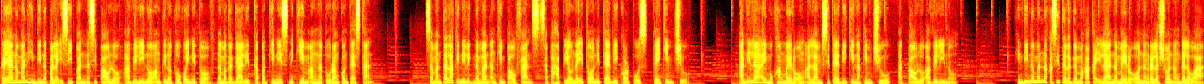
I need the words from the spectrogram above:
Kaya naman hindi na pala isipan na si Paulo Avellino ang tinutukoy nito na magagalit kapag kinis ni Kim ang naturang contestant. Samantala kinilig naman ang Kim Pao fans sa pahapyaw na ito ni Teddy Corpus kay Kim Chiu. Anila ay mukhang mayroong alam si Teddy kina Kim Chiu at Paulo Avellino. Hindi naman na kasi talaga makakaila na mayroon ng relasyon ang dalawa,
